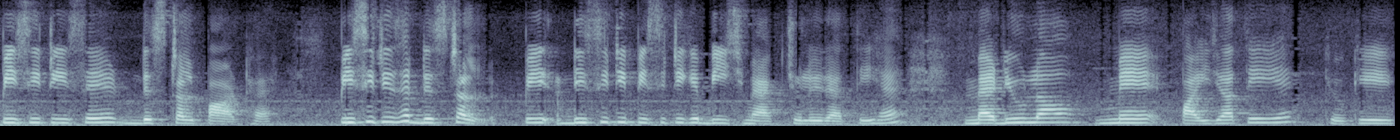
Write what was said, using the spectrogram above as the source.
पीसीटी से डिस्टल पार्ट है। पीसीटी से डिस्टल डीसीटी पीसीटी के बीच में एक्चुअली रहती है। मेड्यूला में पाई जाती है, क्योंकि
